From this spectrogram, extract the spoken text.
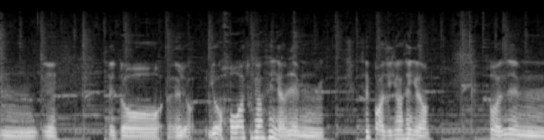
うん、で、えっ、と、えー、よ、法は解きませんけどね、うん。説法はできませんけど、そうですね、うん。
